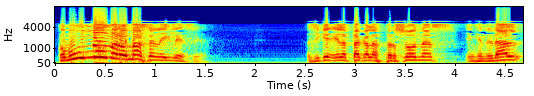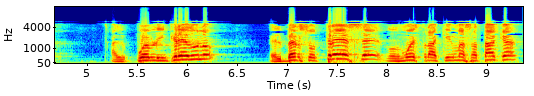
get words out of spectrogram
como un número más en la iglesia. Así que él ataca a las personas en general, al pueblo incrédulo. El verso 13 nos muestra a quién más ataca.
